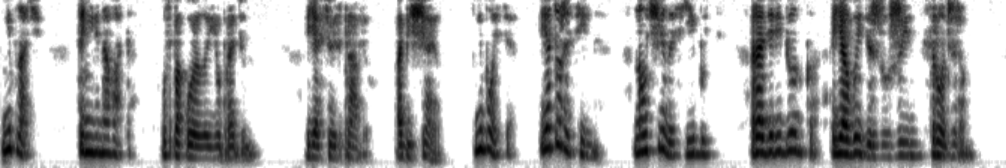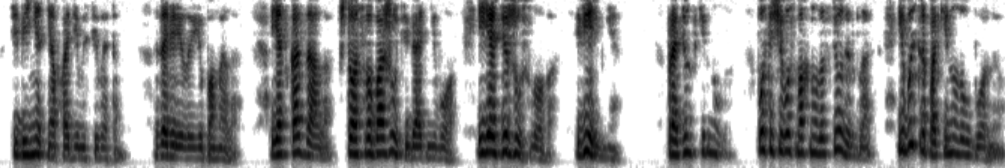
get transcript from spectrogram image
не плачь. Ты не виновата, успокоила ее Бродюнс. Я все исправлю, обещаю. Не бойся, я тоже сильная. Научилась ей быть. Ради ребенка я выдержу жизнь с Роджером. Тебе нет необходимости в этом, заверила ее Памела. Я сказала, что освобожу тебя от него, и я сдержу слово. Верь мне. Продюнс кивнула, после чего смахнула слезы с глаз и быстро покинула уборную,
